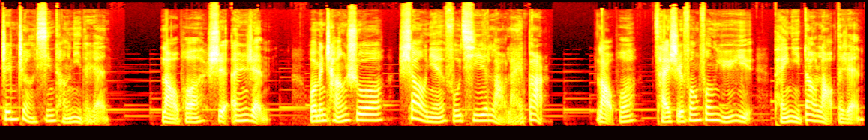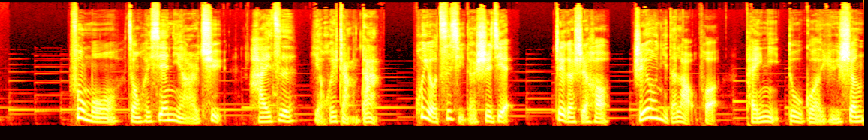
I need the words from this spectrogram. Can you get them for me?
真正心疼你的人。老婆是恩人，我们常说少年夫妻老来伴儿，老婆才是风风雨雨陪你到老的人。父母总会先你而去，孩子也会长大，会有自己的世界。这个时候，只有你的老婆陪你度过余生。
